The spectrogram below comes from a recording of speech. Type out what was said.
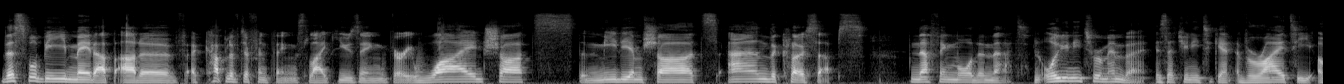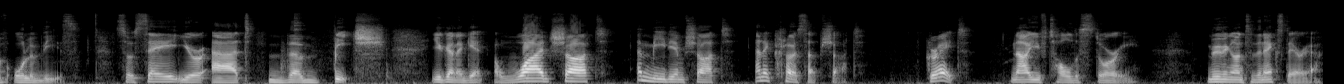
This will be made up out of a couple of different things like using very wide shots, the medium shots, and the close-ups. Nothing more than that. And all you need to remember is that you need to get a variety of all of these. So say you're at the beach. You're gonna get a wide shot, a medium shot, and a close-up shot. Great, now you've told a story. Moving on to the next area,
